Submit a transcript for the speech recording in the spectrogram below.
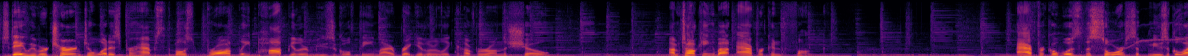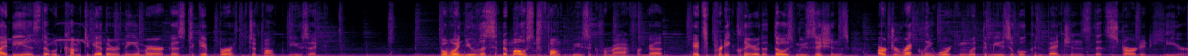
Today, we return to what is perhaps the most broadly popular musical theme I regularly cover on the show I'm talking about African funk. Africa was the source of musical ideas that would come together in the Americas to give birth to funk music. But when you listen to most funk music from Africa, it's pretty clear that those musicians are directly working with the musical conventions that started here.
